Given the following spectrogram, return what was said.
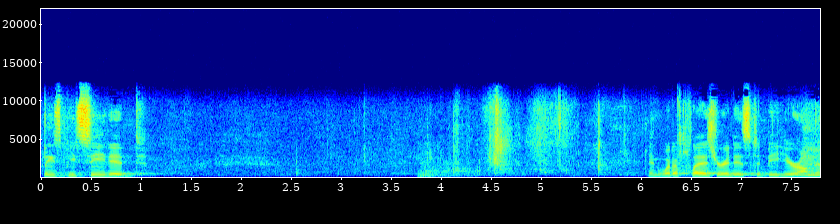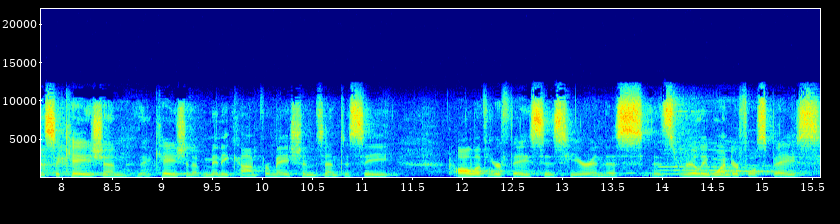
Please be seated. And what a pleasure it is to be here on this occasion, the occasion of many confirmations, and to see all of your faces here in this, this really wonderful space.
